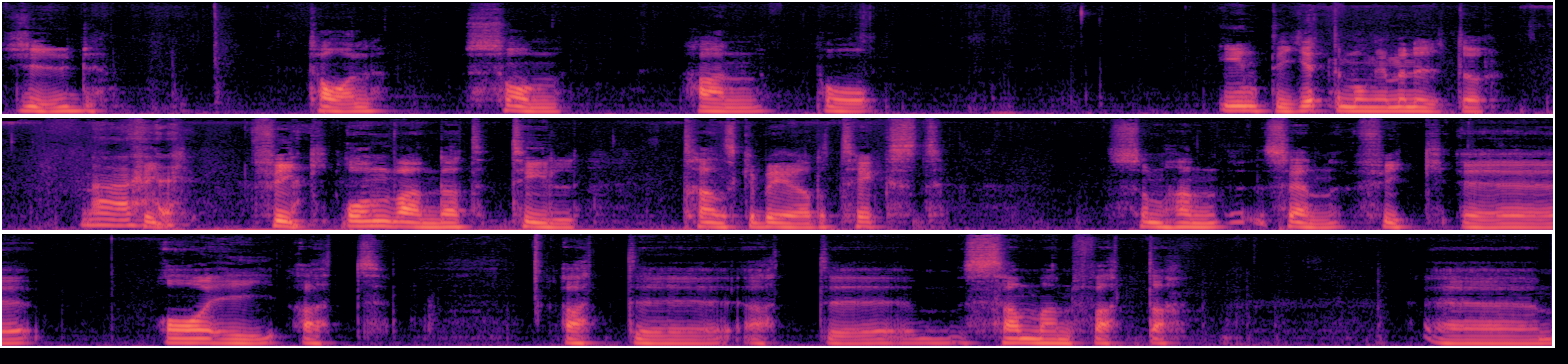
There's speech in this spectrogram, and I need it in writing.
ljud, tal som han på inte jättemånga minuter fick, fick omvandlat till transkriberad text som han sen fick eh, AI att, att, eh, att eh, sammanfatta eh,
